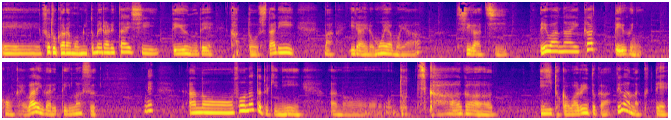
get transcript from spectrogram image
えー、外からも認められたいしっていうので葛藤したり、まあ、イライラモヤモヤしがちではないかっていうふうに今回は言われています。ね、あのそうなった時にあのどっちかがいいとか悪いとかではなくて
